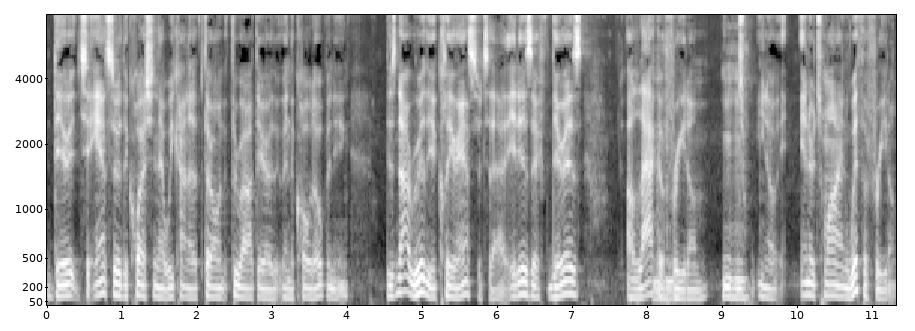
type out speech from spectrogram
there to answer the question that we kind of thrown threw out there in the cold opening there's not really a clear answer to that. It is if there is a lack of freedom t- you know intertwined with a freedom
